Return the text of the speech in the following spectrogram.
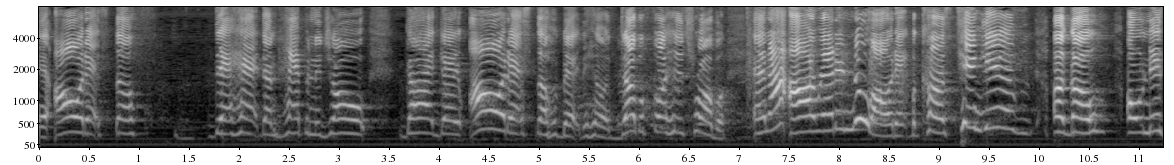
and all that stuff that had done happened to Job. God gave all that stuff back to him, double for his trouble. And I already knew all that because 10 years ago, on this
